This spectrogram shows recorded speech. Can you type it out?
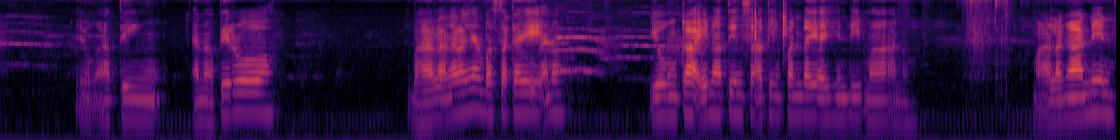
Yung ating ano pero bahala na lang yan. Basta kay ano yung kain natin sa ating panday ay hindi ma ano maalanganin.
